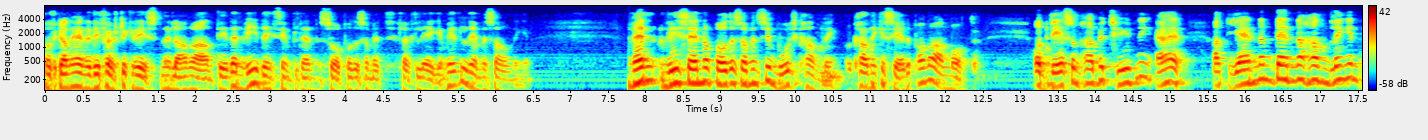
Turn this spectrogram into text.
Og det kan hende de første kristne la noe annet i det enn vi. De simpelthen så på det som et slags legemiddel, det med salningen. Men vi ser nå på det som en symbolsk handling, og kan ikke se det på noen annen måte. Og det som har betydning, er at gjennom denne handlingen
